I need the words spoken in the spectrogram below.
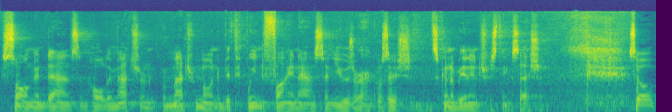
song and dance and holy matrimony between finance and user acquisition. It's going to be an interesting session. So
